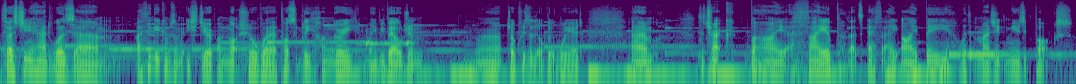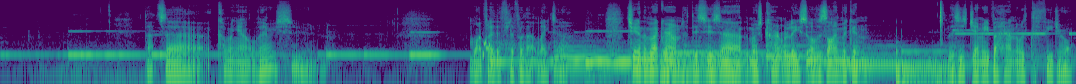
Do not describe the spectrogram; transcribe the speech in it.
First tune you had was, um, I think it comes from East Europe. I'm not sure where. Possibly Hungary, maybe Belgium. Uh, geography's a little bit weird. Um, it's a track by Faib. That's F-A-I-B with Magic Music Box. That's uh, coming out very soon. Might play the flip of that later. Tune in the background. This is uh, the most current release of Zymogen. This is Jemmy Bahan with Cathedral.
